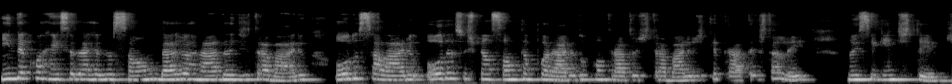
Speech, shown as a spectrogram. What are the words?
em decorrência da redução da jornada de trabalho ou do salário ou da suspensão temporária do contrato de trabalho de que trata esta lei, nos seguintes termos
